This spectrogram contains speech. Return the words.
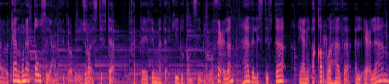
وكان هناك توصية على فكرة بإجراء استفتاء. حتى يتم تأكيد تنصيبه. وفعلا هذا الاستفتاء يعني أقر هذا الإعلان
